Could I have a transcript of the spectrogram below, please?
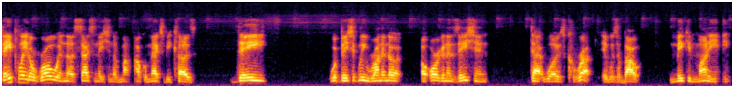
they played a role in the assassination of Malcolm X because they were basically running a, a organization that was corrupt. It was about making money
